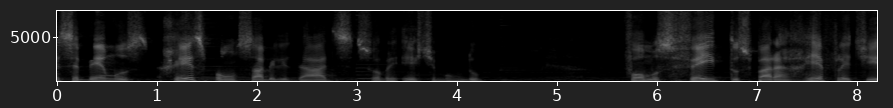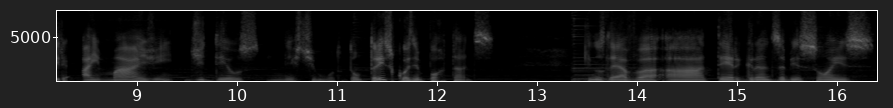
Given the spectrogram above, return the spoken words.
recebemos responsabilidades sobre este mundo, fomos feitos para refletir a imagem de Deus neste mundo. Então, três coisas importantes que nos leva a ter grandes ambições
